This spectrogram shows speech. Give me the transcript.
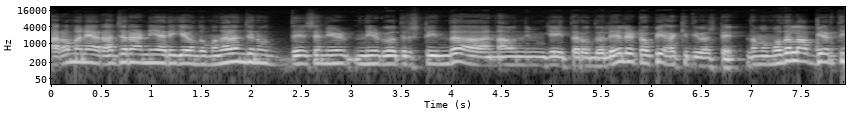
ಅರಮನೆಯ ರಾಜರಾಣಿಯರಿಗೆ ಒಂದು ಮನರಂಜನೆ ಉದ್ದೇಶ ನೀಡ್- ನೀಡುವ ದೃಷ್ಟಿಯಿಂದ ನಾವು ನಿಮ್ಗೆ ಈ ತರ ಒಂದು ಲೇಲೆ ಟೋಪಿ ಹಾಕಿದೀವಿ ಅಷ್ಟೇ. ನಮ್ಮ ಮೊದಲ ಅಭ್ಯರ್ಥಿ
